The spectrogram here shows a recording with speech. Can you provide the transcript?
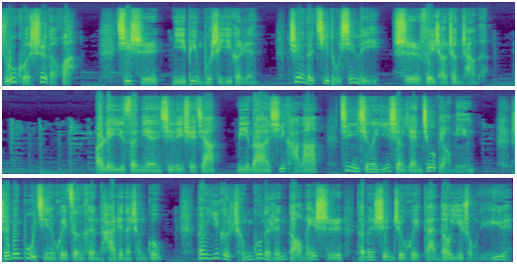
如果是的话，其实你并不是一个人，这样的嫉妒心理是非常正常的。二零一三年，心理学家米娜西卡拉进行了一项研究，表明，人们不仅会憎恨他人的成功，当一个成功的人倒霉时，他们甚至会感到一种愉悦。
